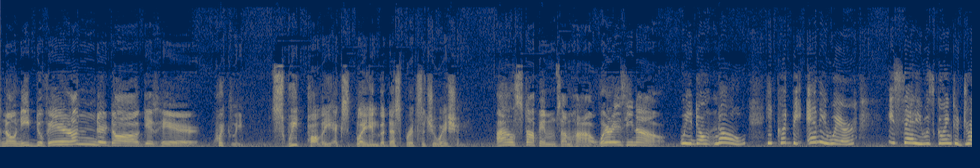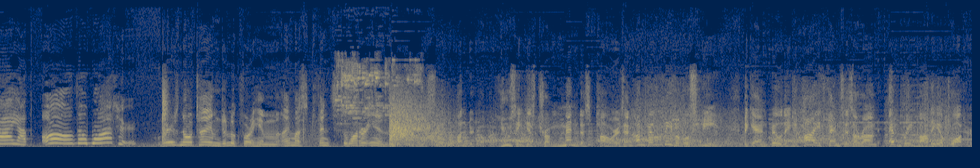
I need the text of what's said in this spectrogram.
There's no need to fear. Underdog is here. Quickly, Sweet Polly explained the desperate situation. I'll stop him somehow. Where is he now? We don't know. He could be anywhere. He said he was going to dry up all the water. There's no time to look for him. I must fence the water in. And so Underdog, using his tremendous powers and unbelievable speed, began building high fences around every body of water.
